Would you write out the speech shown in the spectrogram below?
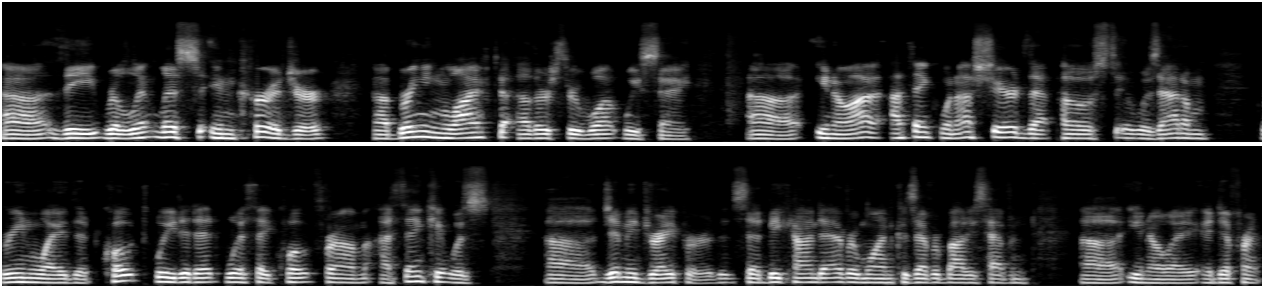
uh, the relentless encourager, uh, bringing life to others through what we say. you know, I, I think when I shared that post, it was Adam Greenway that quote tweeted it with a quote from I think it was uh, Jimmy Draper that said, "Be kind to everyone because everybody's having, uh, you know, a, a, different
